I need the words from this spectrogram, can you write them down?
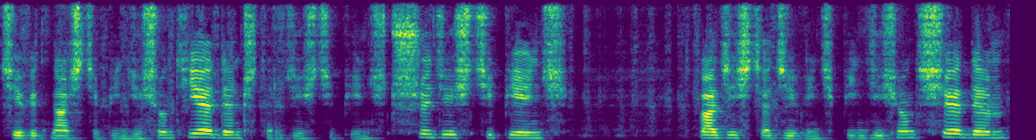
19, 51, 45, 35, 29, 57,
